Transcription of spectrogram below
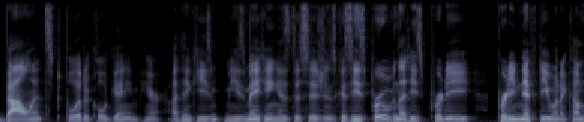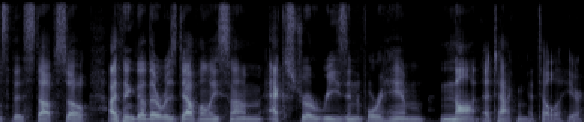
balanced political game here. I think he's he's making his decisions because he's proven that he's pretty pretty nifty when it comes to this stuff. So I think that there was definitely some extra reason for him not attacking Attila here.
